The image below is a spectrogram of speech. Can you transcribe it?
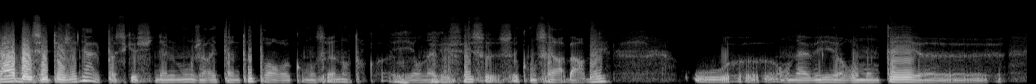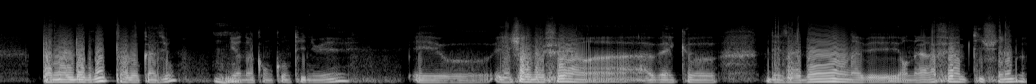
là, ben, c'était génial, parce que finalement, j'arrêtais un truc pour en recommencer un autre. Quoi. Et on avait fait ce, ce concert à Barbet, où on avait remonté pas mal de groupes pour l'occasion. Mhm. Il y en a qui ont continué. Et, euh, et j'avais fait avec euh, des amis, on avait, on a fait un petit film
